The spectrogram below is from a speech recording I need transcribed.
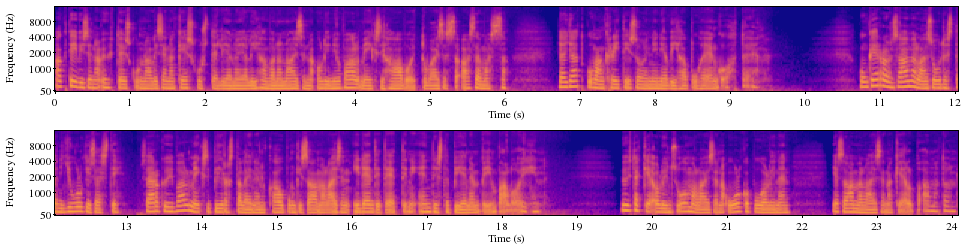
Aktiivisena yhteiskunnallisena keskustelijana ja lihavana naisena olin jo valmiiksi haavoittuvaisessa asemassa ja jatkuvan kritisoinnin ja vihapuheen kohteen. Kun kerroin saamelaisuudestani julkisesti, särkyi valmiiksi pirstaleinen kaupunkisaamelaisen identiteettini entistä pienempiin paloihin. Yhtäkkiä olin suomalaisena ulkopuolinen ja saamelaisena kelpaamaton.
